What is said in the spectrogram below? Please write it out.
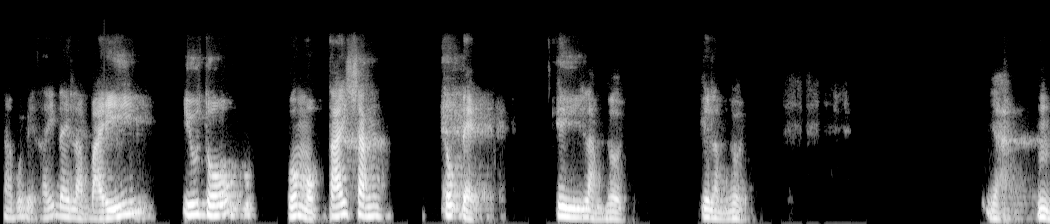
à, quý vị thấy đây là bảy yếu tố của một tái sanh tốt đẹp khi làm người khi làm người dạ yeah. ừ.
